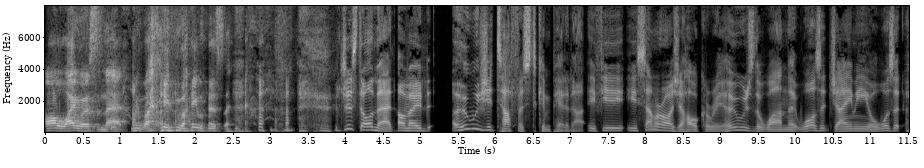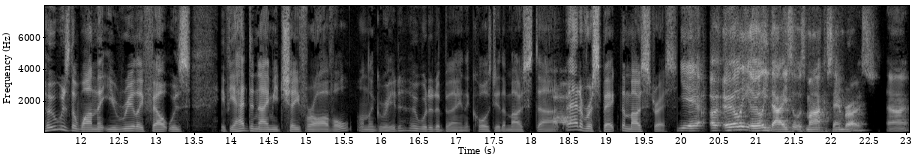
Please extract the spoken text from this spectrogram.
oh, way worse than that. way way worse than that. Just on that, I mean, who was your toughest competitor? If you, you summarise your whole career, who was the one that was it Jamie or was it who was the one that you really felt was, if you had to name your chief rival on the grid, who would it have been that caused you the most, uh, out of respect, the most stress? Yeah, early early days it was Marcos Ambrose. Uh,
